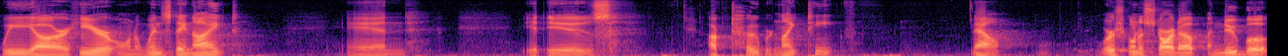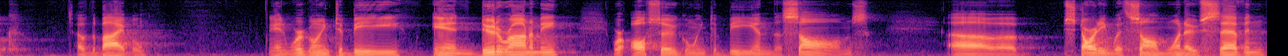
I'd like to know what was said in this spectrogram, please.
We are here on a Wednesday night, and it is October 19th. Now, we're going to start up a new book of the Bible, and we're going to be in Deuteronomy. We're also going to be in the Psalms, uh, starting with Psalm 107,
